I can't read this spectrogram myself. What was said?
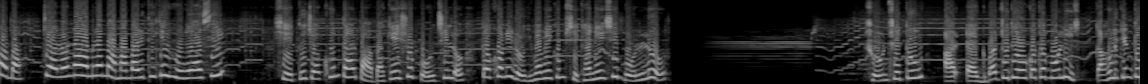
বাবা চলো না আমরা মামা বাড়ি থেকে ঘুরে আসি। সেতু যখন তার বাবাকে এসব বলছিল তখনই রহিমা বেগম সেখানে এসে বলল শোন সেতু আর একবার যদি ওর কথা বলিস তাহলে কিন্তু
